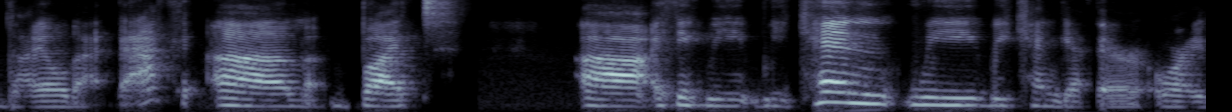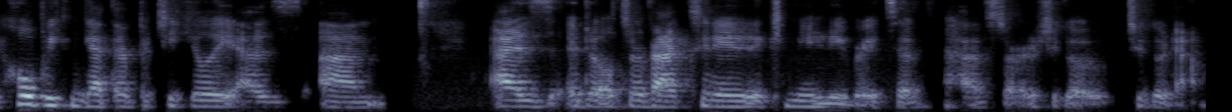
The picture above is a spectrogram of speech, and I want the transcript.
dial that back. Um, but uh, I think we we can we we can get there, or I hope we can get there, particularly as um, as adults are vaccinated, community rates have have started to go to go down.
